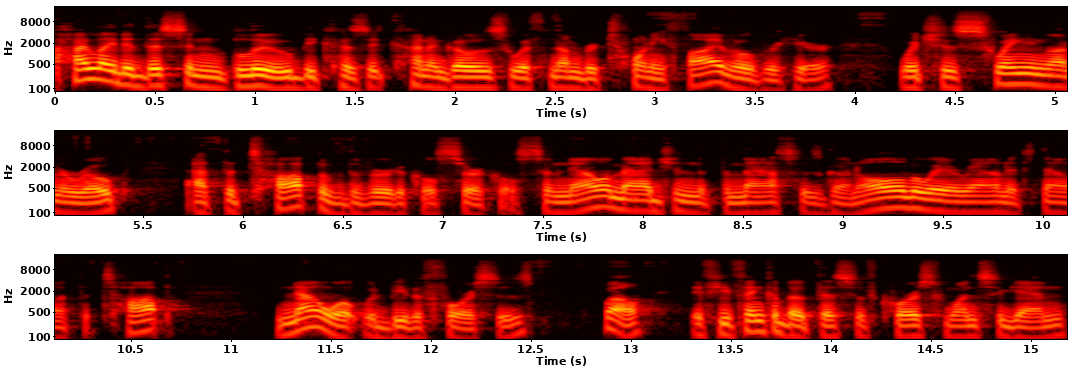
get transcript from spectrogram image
highlighted this in blue because it kind of goes with number 25 over here, which is swinging on a rope at the top of the vertical circle. So now imagine that the mass has gone all the way around, it's now at the top. Now what would be the forces? Well, if you think about this, of course, once again,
